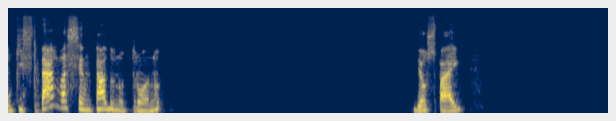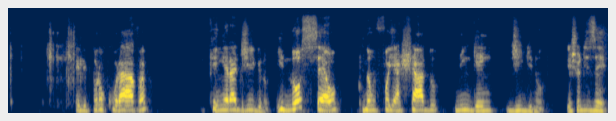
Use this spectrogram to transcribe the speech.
O que estava sentado no trono, Deus Pai, ele procurava quem era digno. E no céu não foi achado ninguém digno. Deixa eu dizer,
